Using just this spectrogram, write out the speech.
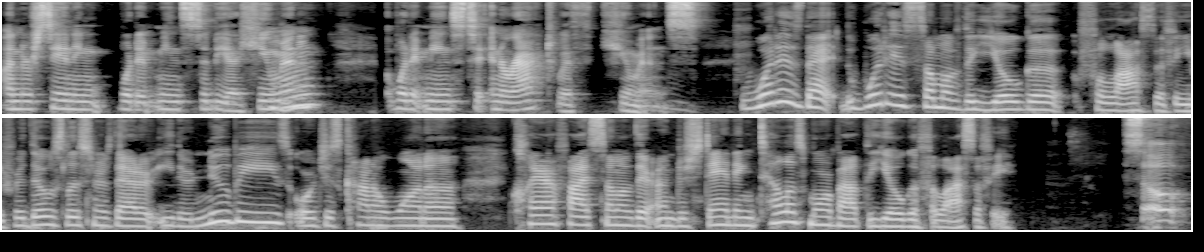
understanding what it means to be a human, mm-hmm. what it means to interact with humans. What is that? What is some of the yoga philosophy for those listeners that are either newbies or just kind of want to clarify some of their understanding? Tell us more about the yoga philosophy. So,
